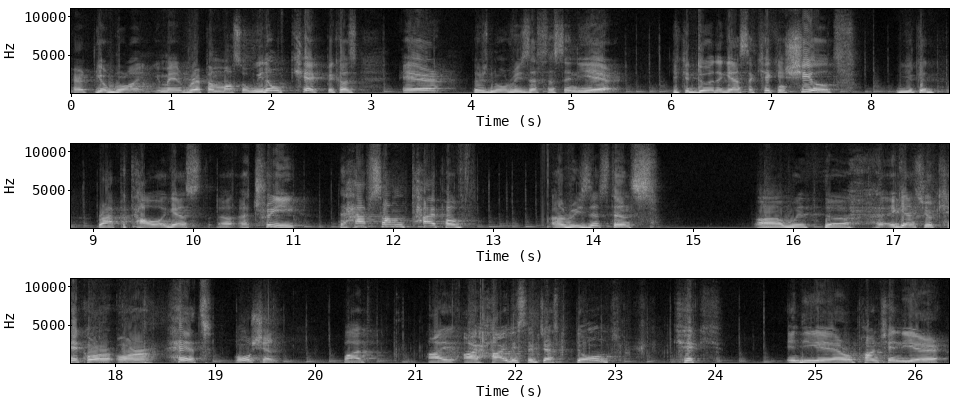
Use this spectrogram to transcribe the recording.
hurt your groin. You may rip a muscle. We don't kick because air, there's no resistance in the air. You could do it against a kicking shield. You could wrap a towel against a, a tree to have some type of uh, resistance uh, with uh, against your kick or, or hit motion. But I, I highly suggest don't kick in the air or punch in the air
